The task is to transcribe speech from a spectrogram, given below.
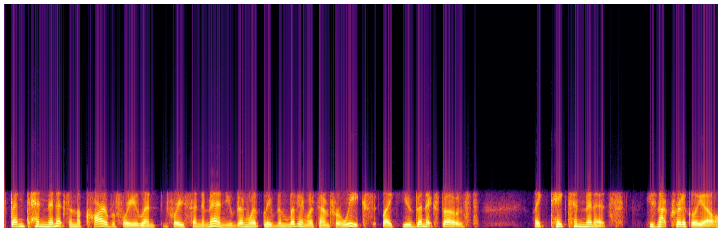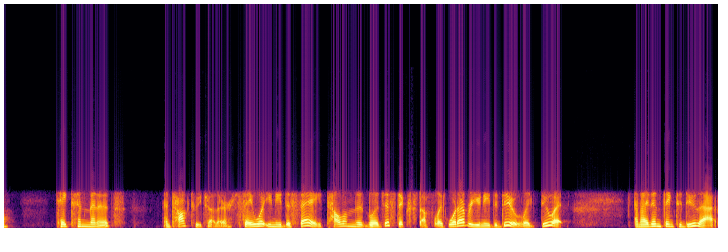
spend 10 minutes in the car before you lend, before you send him in. You've been with, you've been living with him for weeks. Like you've been exposed. Like take 10 minutes. He's not critically ill. Take 10 minutes and talk to each other. Say what you need to say. Tell him the logistics stuff, like whatever you need to do, like do it. And I didn't think to do that.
